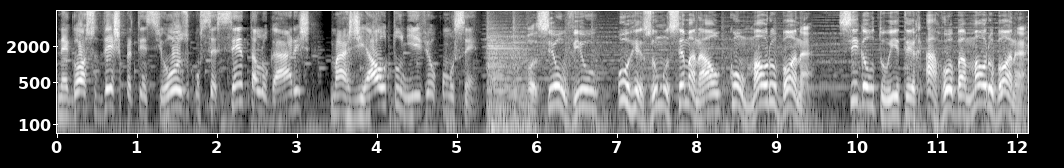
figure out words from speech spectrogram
Negócio despretensioso com 60 lugares, mas de alto nível como sempre. Você ouviu o resumo semanal com Mauro Bona. Siga o Twitter arroba Mauro Bona.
